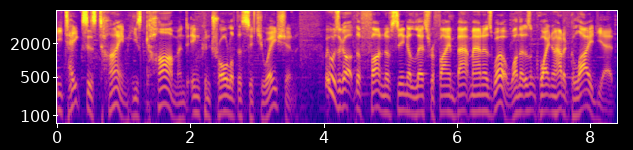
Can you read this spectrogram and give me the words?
he takes his time, he's calm and in control of the situation. We also got the fun of seeing a less refined Batman as well, one that doesn't quite know how to glide yet.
